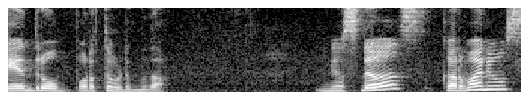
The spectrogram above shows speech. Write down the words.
കേന്ദ്രവും പുറത്തുവിടുന്നത്. News desk Karma news.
